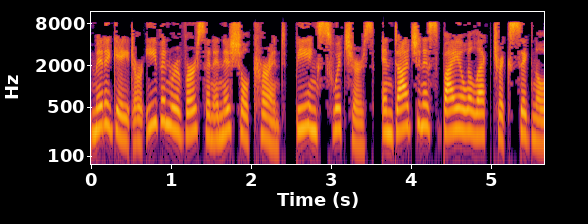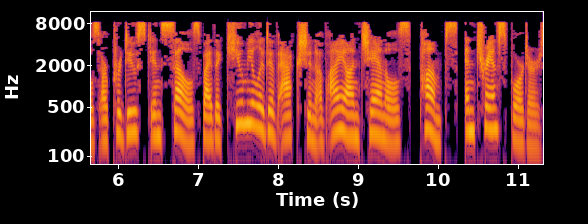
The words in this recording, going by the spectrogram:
mitigate or even reverse an initial current, being switchers. Endogenous bioelectric signals are produced in cells by the cumulative action of ion channels, pumps, and transporters.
